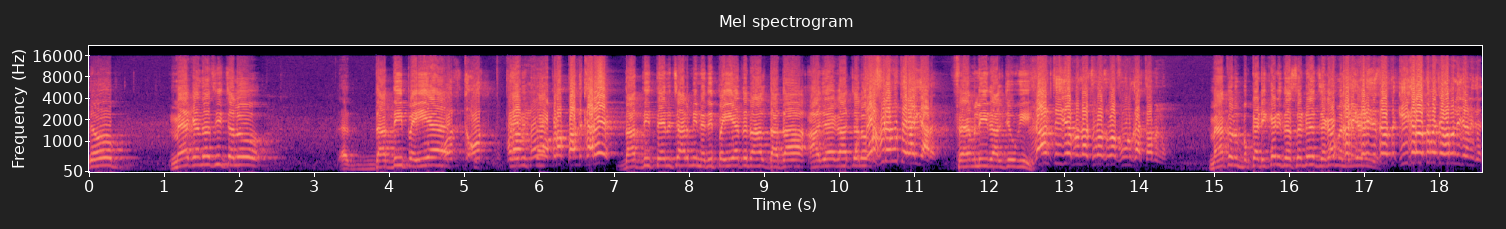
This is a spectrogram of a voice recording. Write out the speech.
ਤੇ ਉਹ ਮੈਂ ਕਹਿੰਦਾ ਸੀ ਚਲੋ ਦਾਦੀ ਪਈ ਹੈ। ਉਹ ਉਹ ਆਪਣਾ ਮੂੰਹ ਆਪਣਾ ਬੰਦ ਕਰ ਦਾਦੀ 3-4 ਮਹੀਨੇ ਦੀ ਪਈ ਹੈ ਤੇ ਨਾਲ ਦਾਦਾ ਆ ਜਾਏਗਾ ਚਲੋ। ਤੇਰਾ ਯਾਰ। ਫੈਮਿਲੀ ਰਲ ਜਾਊਗੀ ਲਾਂ ਤੀਜੇ ਬੰਦਾ ਸਵੇਰ ਸਵੇਰ ਫੋਨ ਕਰਤਾ ਮੈਨੂੰ। ਮੈਂ ਤੁਹਾਨੂੰ ਘੜੀ ਘੜੀ ਦੱਸਣ ਡਿਆ ਜਗ੍ਹਾ ਮੱਲੀ ਜਾਣੀ ਤੇ ਕੀ ਕਰਾਂ ਉੱਥੇ ਮੈਂ ਜਗ੍ਹਾ ਮਿਲੀ ਜਾਣੀ ਤੇ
